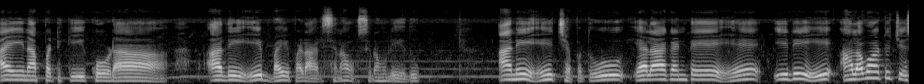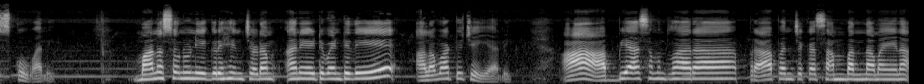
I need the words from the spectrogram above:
అయినప్పటికీ కూడా అది భయపడాల్సిన అవసరం లేదు. అని చెబుతూ ఎలాగంటే ఇది అలవాటు చేసుకోవాలి. మనసును నిగ్రహించడం అనేటువంటిది అలవాటు చేయాలి. ఆ అభ్యాసం ద్వారా ప్రాపంచక సంబంధమైన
